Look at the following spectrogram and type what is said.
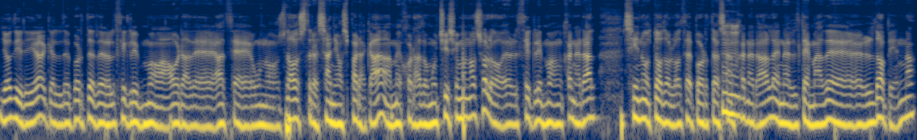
Yo diría que el deporte del ciclismo ahora de hace unos dos, tres años para acá ha mejorado muchísimo, no solo el ciclismo en general, sino todos los deportes en Ujú. general en el tema del doping, ¿no?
